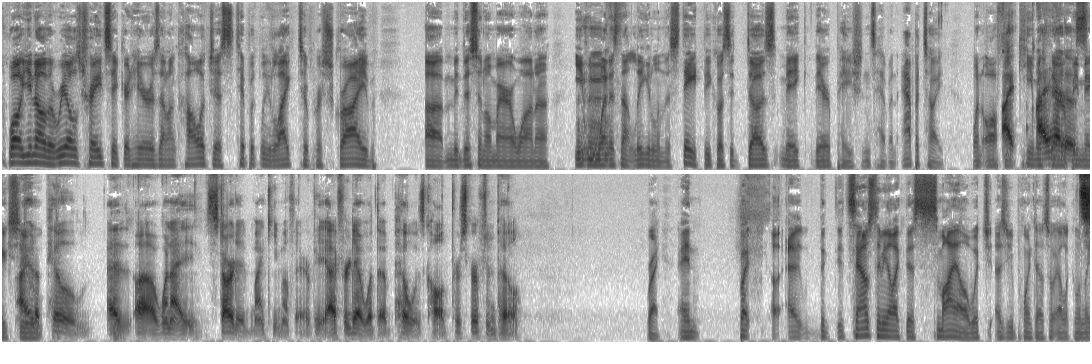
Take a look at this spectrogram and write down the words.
well, you know, the real trade secret here is that oncologists typically like to prescribe uh, medicinal marijuana even Mhm. when it's not legal in the state, because it does make their patients have an appetite. When often I, I chemotherapy had a, makes I had a pill as, uh, when I started my chemotherapy. I forget what the pill was called, prescription pill. Right. And but uh, I, the, it sounds to me like this smile, which, as you point out so eloquently,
